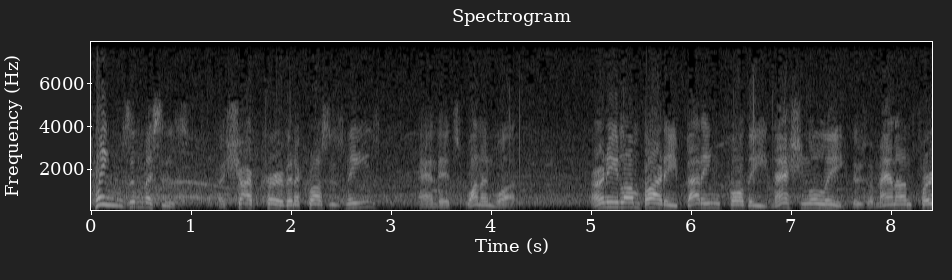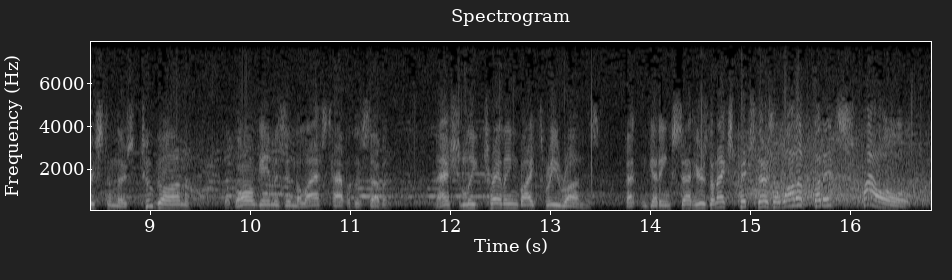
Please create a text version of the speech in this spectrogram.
swings and misses. A sharp curve in across his knees, and it's one and one. Ernie Lombardi batting for the National League. There's a man on first, and there's two gone. The ball game is in the last half of the seventh. National League trailing by three runs. Benton getting set. Here's the next pitch. There's a wallop, but it's foul.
